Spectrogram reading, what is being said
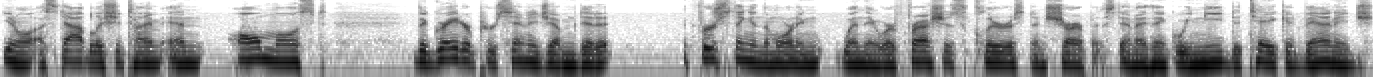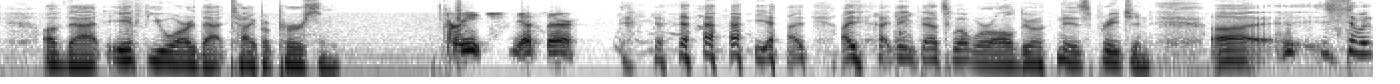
you know establish a time and almost the greater percentage of them did it first thing in the morning when they were freshest, clearest, and sharpest. And I think we need to take advantage of that if you are that type of person. Preach. Yes, sir. yeah, I, I think that's what we're all doing is preaching. Uh, so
